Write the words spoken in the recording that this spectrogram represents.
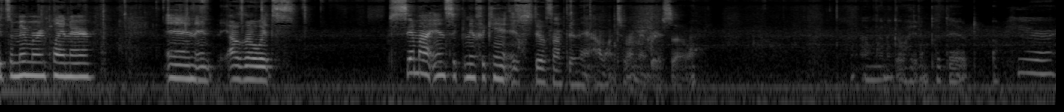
It's a memory planner and, and although it's semi insignificant it's still something that I want to remember so. I'm gonna go ahead and put that up here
